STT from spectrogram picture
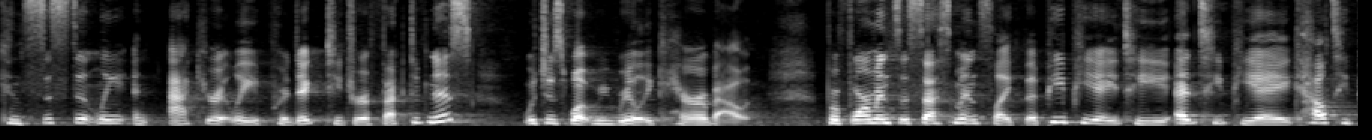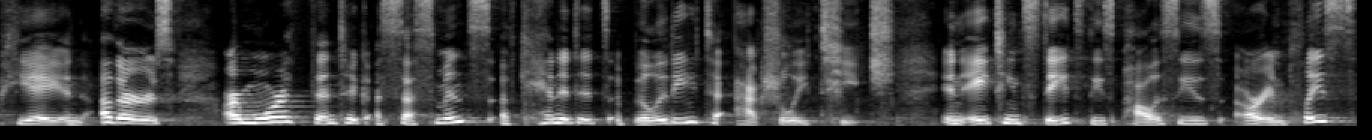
consistently and accurately predict teacher effectiveness, which is what we really care about. Performance assessments like the PPAT, EdTPA, CalTPA, and others are more authentic assessments of candidates' ability to actually teach. In 18 states, these policies are in place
